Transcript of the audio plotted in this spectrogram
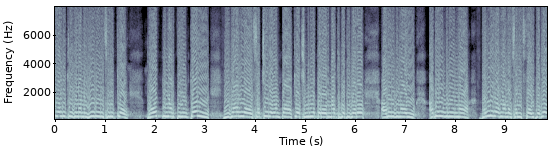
ಬೇಡಿಕೆಗಳನ್ನು ಈಡೇರಿಸಲಿಕ್ಕೆ ಪ್ರಯತ್ನ ಮಾಡ್ತೀವಿ ಅಂತೇಳಿ ಈಗಾಗಲೇ ಸಚಿವರಾದಂತಹ ಕೆ ಚಿನ್ನಪ್ಪರ ಅವರು ಮಾತು ಕೊಟ್ಟಿದ್ದಾರೆ ಅವರಿಗೆ ನಾವು ಅಭಿನಂದನೆಯನ್ನ ಧನ್ಯವಾದವನ್ನು ಸಲ್ಲಿಸ್ತಾ ಇದ್ದೇವೆ.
